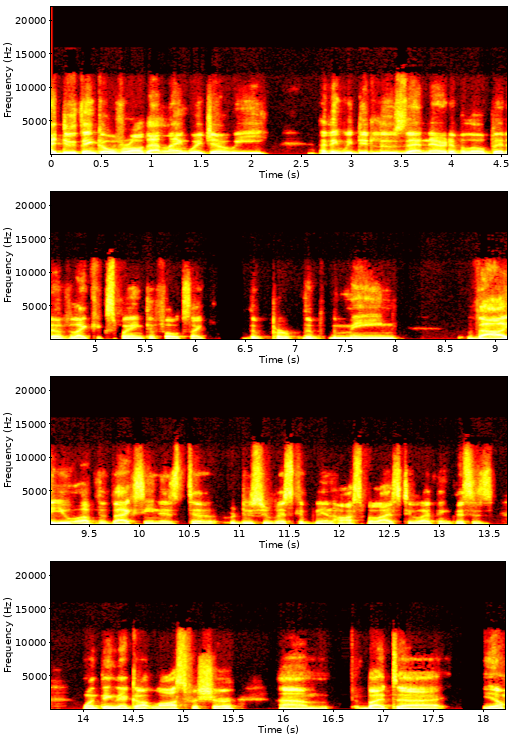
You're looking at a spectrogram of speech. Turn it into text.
I, do think overall that language, uh, we, I think we did lose that narrative a little bit of like explaining to folks like the per, the, the main value of the vaccine is to reduce your risk of being hospitalized too. I think this is one thing that got lost for sure. Um, but uh, you know,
